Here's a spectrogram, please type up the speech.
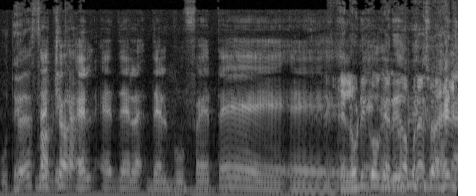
ustedes De hecho, fabrican- el, el del, del bufete. eh, el único eh, querido único preso es él.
